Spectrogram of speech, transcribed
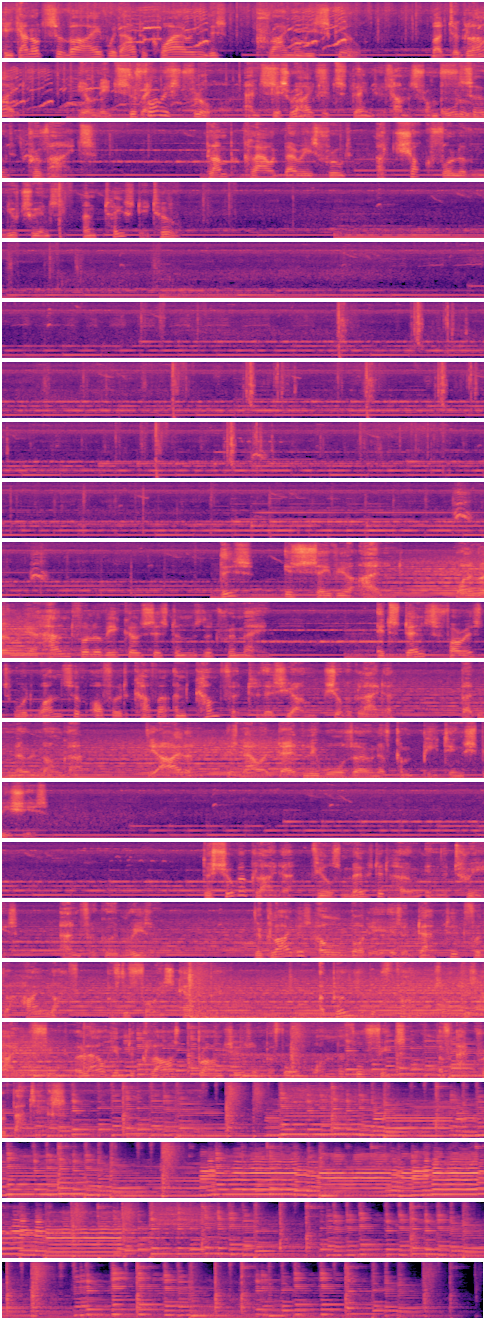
He cannot survive without acquiring this primary skill. But to glide, he'll need strength. The forest floor, and despite its dangers, comes from also food. provides. Plump cloudberries fruit are chock full of nutrients and tasty too. This is Saviour Island, one of only a handful of ecosystems that remain. Its dense forests would once have offered cover and comfort to this young sugar glider, but no longer. The island is now a deadly war zone of competing species. The sugar glider feels most at home in the trees, and for good reason. The glider's whole body is adapted for the high life of the forest canopy. Opposable thumbs on his hind feet allow him to clasp branches and perform wonderful feats of acrobatics.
